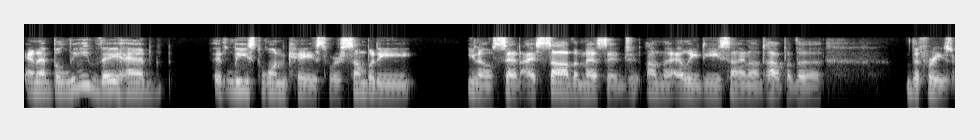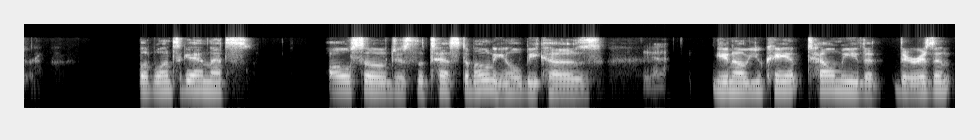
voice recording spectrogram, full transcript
And I believe they had at least one case where somebody, you know, said, "I saw the message on the LED sign on top of the the freezer." But once again, that's also just the testimonial because yeah. you know, you can't tell me that there isn't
